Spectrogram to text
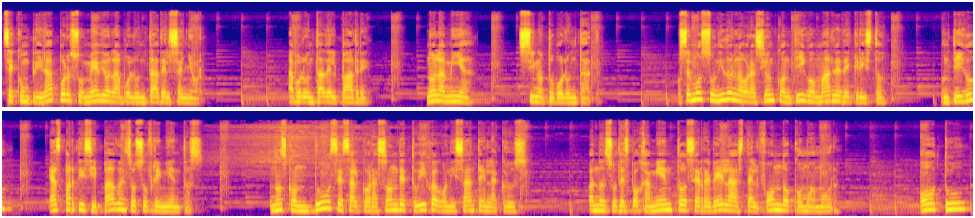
se cumplirá por su medio la voluntad del Señor, la voluntad del Padre, no la mía, sino tu voluntad. Nos hemos unido en la oración contigo, Madre de Cristo. Contigo has participado en sus sufrimientos. Nos conduces al corazón de tu Hijo agonizante en la cruz cuando en su despojamiento se revela hasta el fondo como amor. Oh tú,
